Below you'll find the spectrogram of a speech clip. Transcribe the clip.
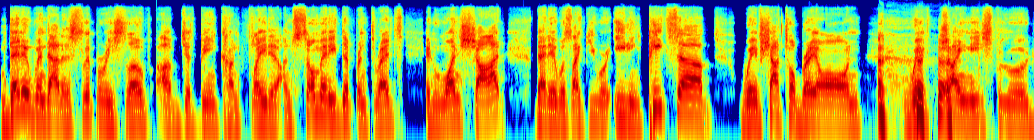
Then it went down a slippery slope of just being conflated on so many different threads in one shot that it was like you were eating pizza with Chateaubriand, with Chinese food,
